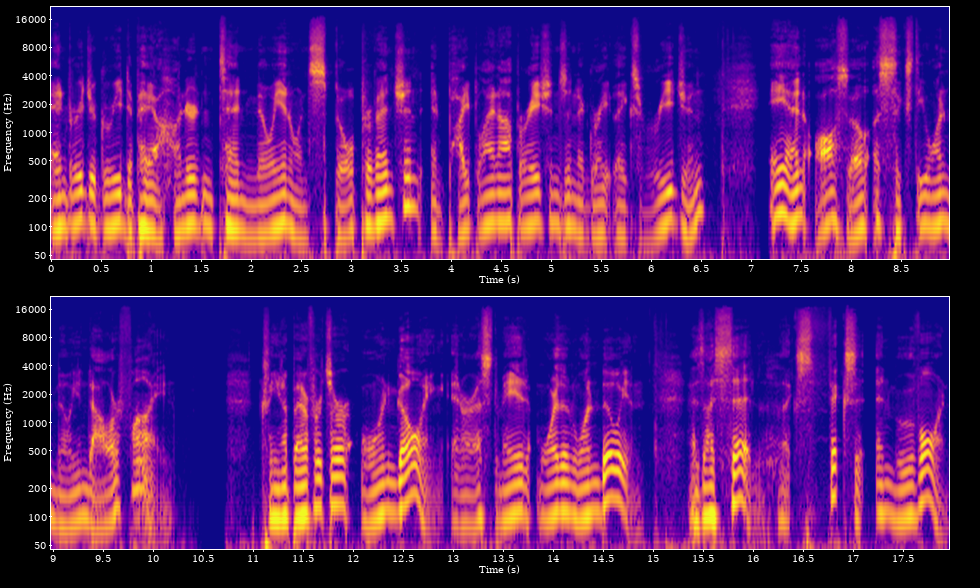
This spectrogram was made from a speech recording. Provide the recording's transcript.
Enbridge agreed to pay 110 million on spill prevention and pipeline operations in the Great Lakes region and also a 61 million dollar fine. Cleanup efforts are ongoing and are estimated at more than 1 billion. As I said, let's fix it and move on.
